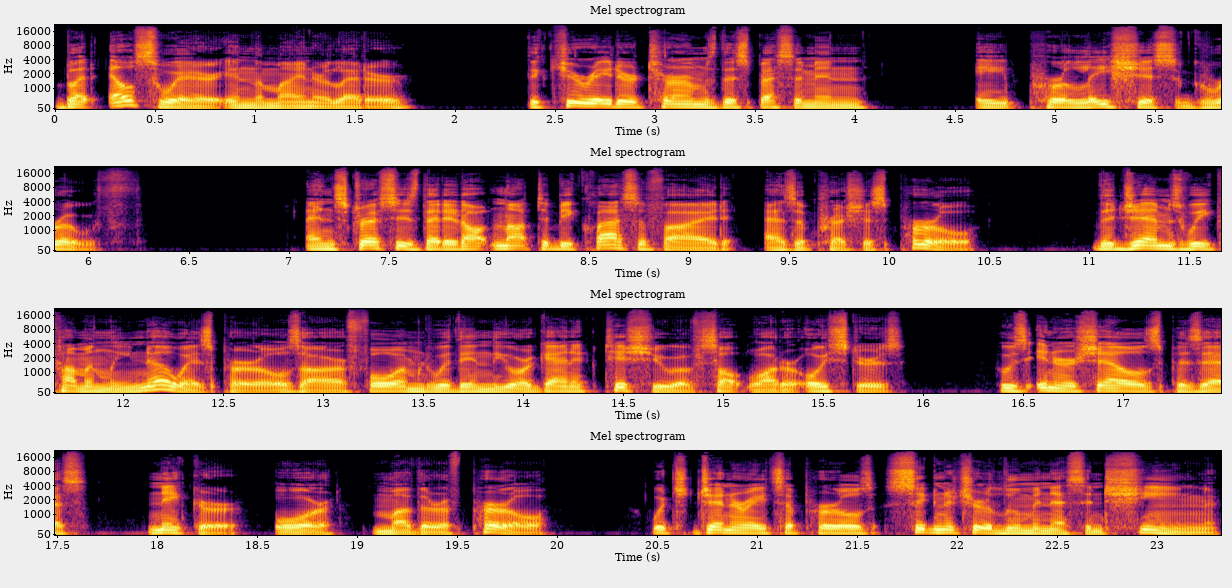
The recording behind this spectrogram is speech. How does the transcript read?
But elsewhere in the Miner letter, the curator terms the specimen a perlaceous growth and stresses that it ought not to be classified as a precious pearl. The gems we commonly know as pearls are formed within the organic tissue of saltwater oysters, whose inner shells possess nacre, or mother of pearl, which generates a pearl's signature luminescent sheen.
